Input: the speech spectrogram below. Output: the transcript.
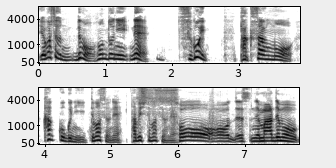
山下君、でも本当にね、すごい、たくさんもう、各国に行ってますよね。旅してますよね。そうですね。まあでも、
